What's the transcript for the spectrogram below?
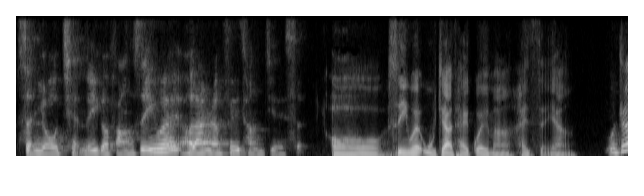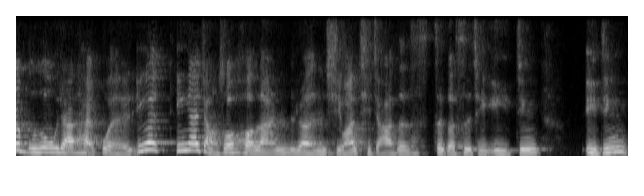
省油钱的一个方式，因为荷兰人非常节省。哦，是因为物价太贵吗？还是怎样？我觉得不是物价太贵，因为应该讲说荷兰人喜欢骑脚踏车这个事情已经已经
